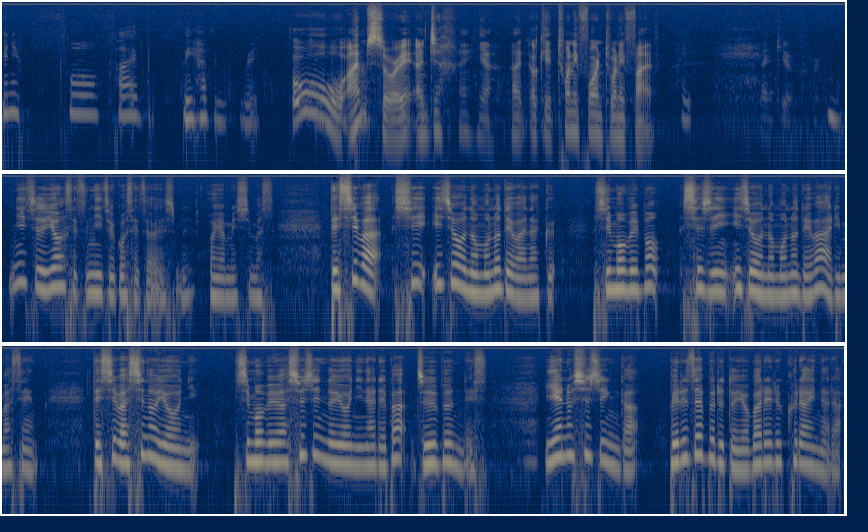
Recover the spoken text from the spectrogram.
24 5 we haven't read Oh, I'm sorry. I, ju- yeah. I, okay, 24 and 25. Hi. Thank you. 24節25節をお読みします弟子は死以上のものではなくしもべも主人以上のものではありません弟子は死のようにしもべは主人のようになれば十分です家の主人がベルゼブルと呼ばれるくらいなら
